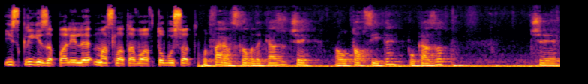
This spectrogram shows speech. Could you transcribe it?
искри ги запалиле маслата во автобусот. Отварям скоба да кажа, че аутопсиите показват, че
